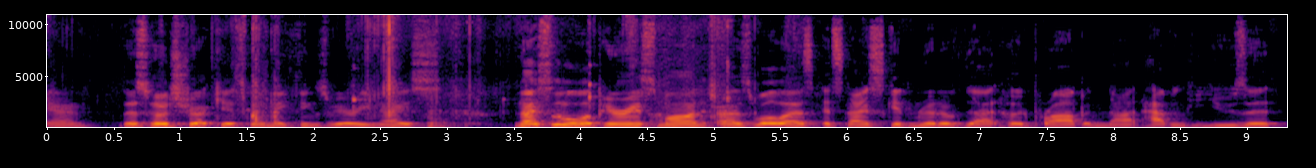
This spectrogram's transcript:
And this hood strut kit is going to make things very nice. Nice little appearance mod, as well as it's nice getting rid of that hood prop and not having to use it.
